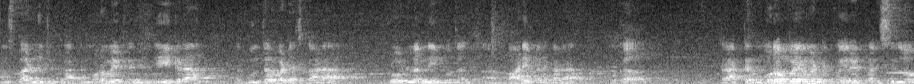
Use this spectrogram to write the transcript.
మున్సిపాలిటీ నుంచి ట్రాక్టర్ మురమేయట్లేదు వేయట్లేదు. ఇక్కడ గుంతలు పట్టేసి కాడ రోడ్లన్నీ మొత్తం పాడైపోయిన కాడ ఒక ట్రాక్టర్ మురం పోయామంటే పోయలేని పరిస్థితుల్లో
